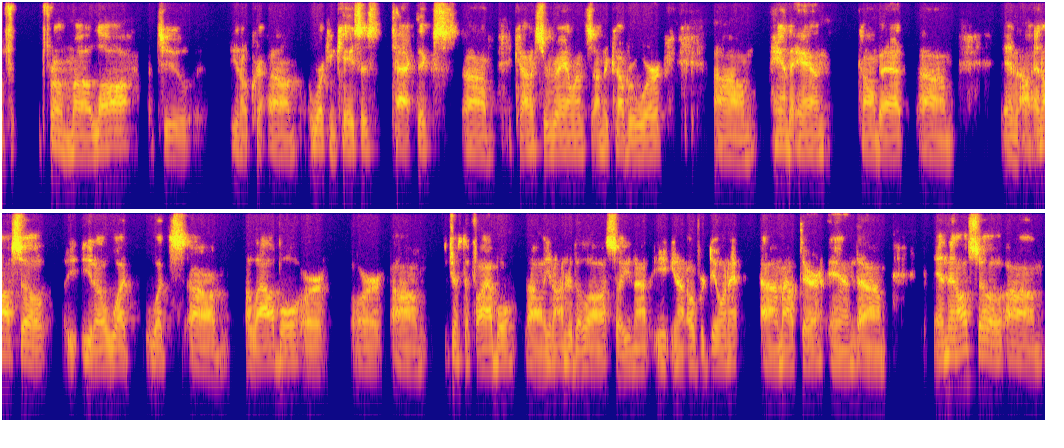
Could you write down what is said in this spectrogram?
f- from uh, law to you know, um, working cases, tactics, um, counter surveillance, undercover work, hand to hand combat, um, and uh, and also you know what what's um, allowable or or um, justifiable, uh, you know, under the law. So you're not you're not overdoing it out there, and and then also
